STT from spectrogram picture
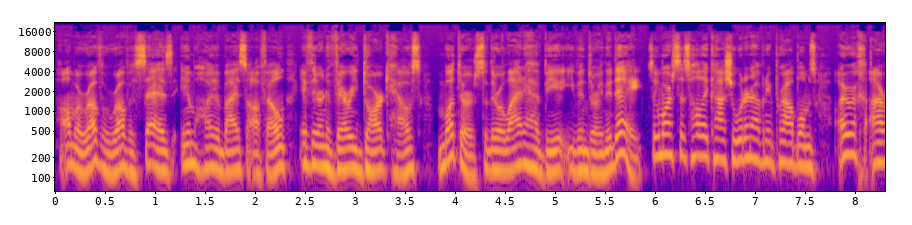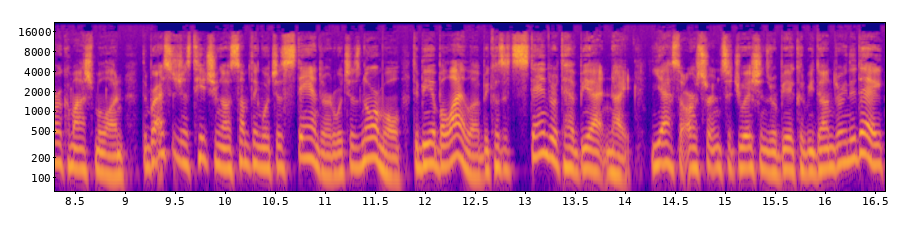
Ha'amar Rava, Rava says, im hayabais afel. If they're in a very dark house, mutter, so they're allowed to have bia even during the day. So Gemara says, Kasha wouldn't have any problems. The Bryce is just teaching us something which is standard, which is normal, to be a Balila, because it's standard to have Bia at night. Yes, there are certain situations where Bia could be done during the day,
